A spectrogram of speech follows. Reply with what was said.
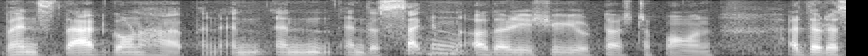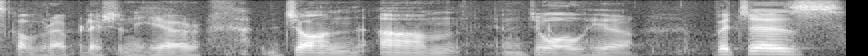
When's that going to happen? And, and, and the second other issue you touched upon, at the risk of repetition here, John um, and Joel here, which is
